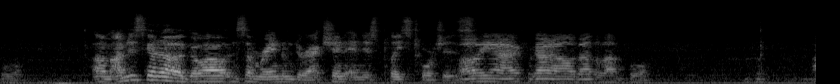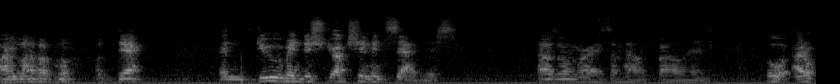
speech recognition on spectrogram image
pool. um, I'm just gonna go out in some random direction and just place torches. Oh yeah, I forgot all about the lava pool. our lava pool of death. and doom and destruction and sadness. That was the one where I somehow fell in. Oh, I don't,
